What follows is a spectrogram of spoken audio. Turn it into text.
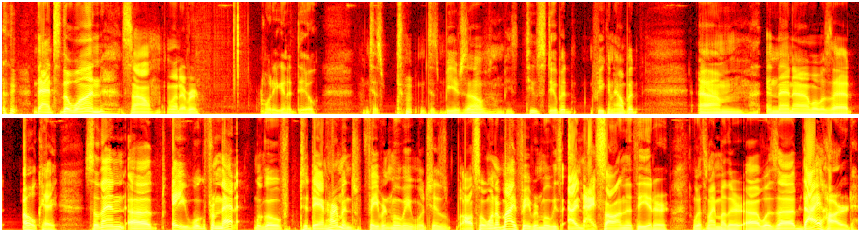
That's the one. So, whatever. What are you gonna do? Just just be yourself. Don't be too stupid if you can help it. Um and then uh what was that? Oh, okay. So then uh hey, well from that we'll go to Dan Harmon's favorite movie, which is also one of my favorite movies I, I saw in the theater with my mother, uh, was uh, Die Hard,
